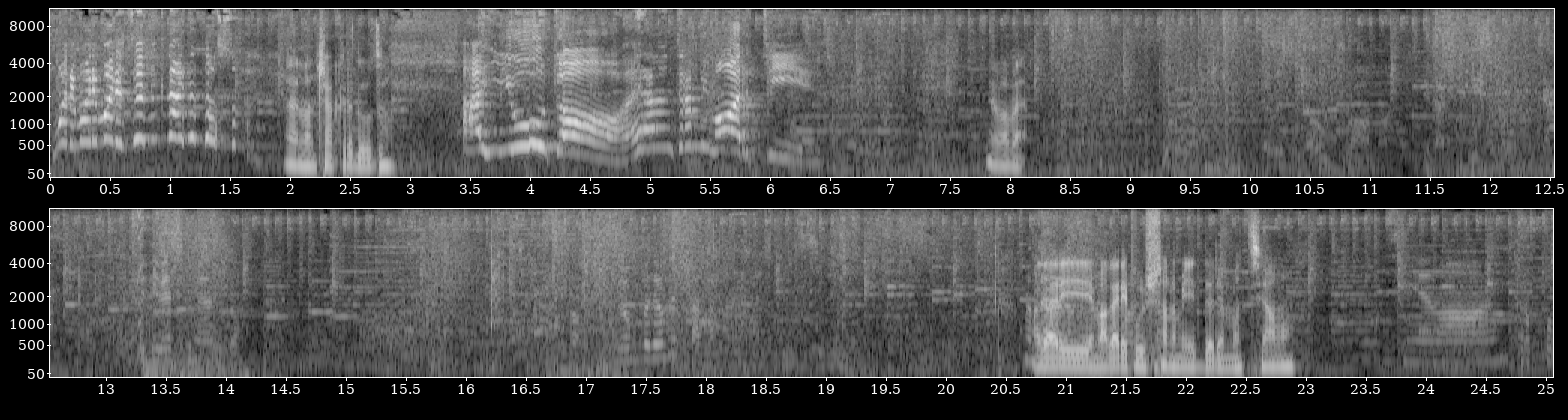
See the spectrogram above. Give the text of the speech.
Muore, muore, muore, c'è l'ignite addosso. Eh, non ci ha creduto. Aiuto! Erano entrambi morti. E vabbè. Potevo. Vabbè, Magari, magari pushano mid e li ammazziamo. Sì, ma è troppo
